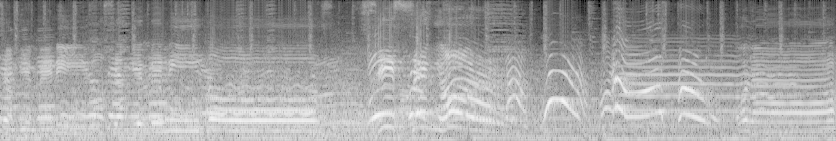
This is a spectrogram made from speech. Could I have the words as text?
sean bienvenidos, sean bienvenidos. ¡Sí, señor! ¡Hola!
